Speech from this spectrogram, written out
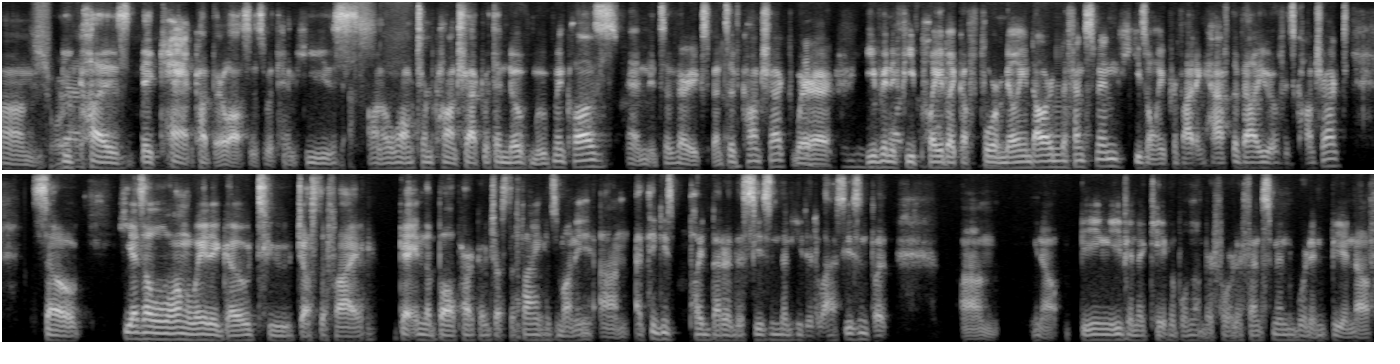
um, sure. because they can't cut their losses with him. He's yes. on a long term contract with a no movement clause, and it's a very expensive contract where even if he played like a $4 million defenseman, he's only providing half the value of his contract. So he has a long way to go to justify get in the ballpark of justifying his money. Um, I think he's played better this season than he did last season, but um, you know, being even a capable number four defenseman wouldn't be enough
